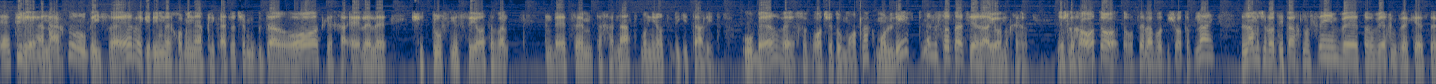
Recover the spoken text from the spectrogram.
אה, תראה, אנחנו בישראל רגילים לכל מיני אפליקציות שמוגדרות ככאלה לשיתוף נסיעות, אבל הן בעצם תחנת מוניות דיגיטלית. אובר וחברות שדומות לה, כמו ליפט, מנסות להציע רעיון אחר. יש לך אוטו, אתה רוצה לעבוד בשעות הפנאי, למה שלא תיקח נוסעים ותרוויח עם זה כסף?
